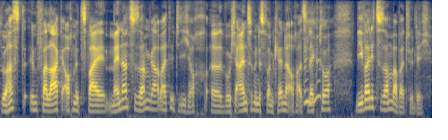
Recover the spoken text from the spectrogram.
Du hast im Verlag auch mit zwei Männern zusammengearbeitet, die ich auch, äh, wo ich einen zumindest von kenne, auch als mhm. Lektor. Wie war die Zusammenarbeit für dich?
